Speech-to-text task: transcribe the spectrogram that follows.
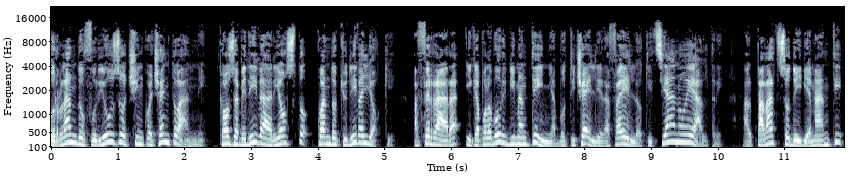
Orlando Furioso 500 anni. Cosa vedeva Ariosto quando chiudeva gli occhi? A Ferrara i capolavori di Mantegna, Botticelli, Raffaello, Tiziano e altri al Palazzo dei Diamanti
